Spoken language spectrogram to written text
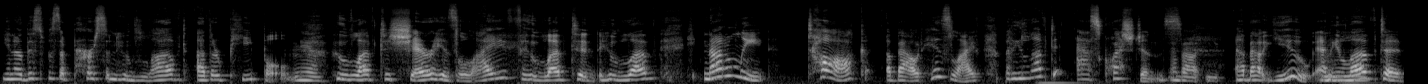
you know, this was a person who loved other people, Yeah. who loved to share his life, who loved to, who loved not only talk about his life, but he loved to ask questions About you. about you and Mm-hmm. he loved to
